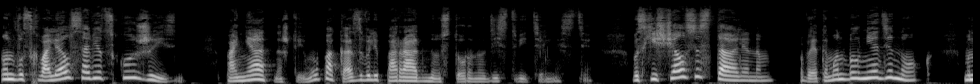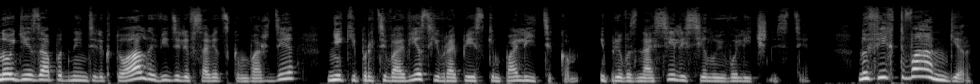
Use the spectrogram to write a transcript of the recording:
он восхвалял советскую жизнь. Понятно, что ему показывали парадную сторону действительности. Восхищался Сталином. В этом он был не одинок. Многие западные интеллектуалы видели в советском вожде некий противовес европейским политикам и превозносили силу его личности. Но Фихтвангер,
